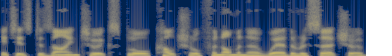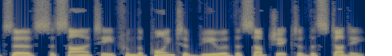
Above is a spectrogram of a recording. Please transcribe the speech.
It is designed to explore cultural phenomena where the researcher observes society from the point of view of the subject of the study.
